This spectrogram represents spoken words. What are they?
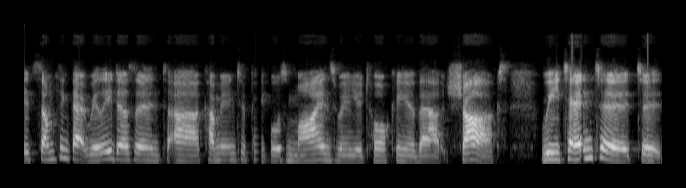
it's something that really doesn't uh, come into people's minds when you're talking about sharks. We tend to to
